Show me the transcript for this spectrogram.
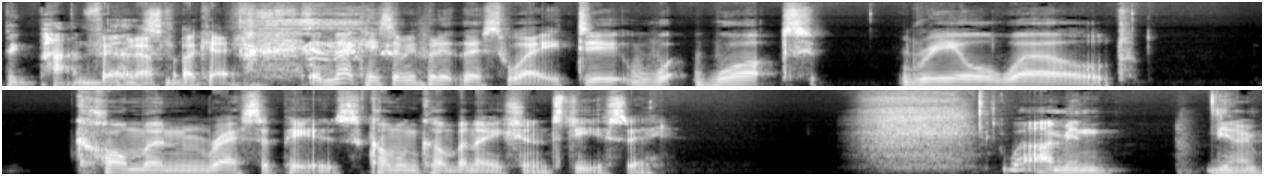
big pattern fair person. enough okay. In that case let me put it this way. Do what real world common recipes, common combinations do you see? Well, I mean, you know,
